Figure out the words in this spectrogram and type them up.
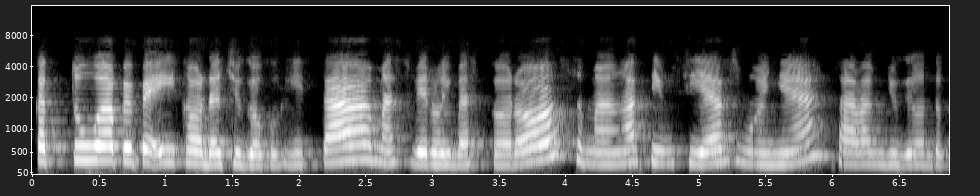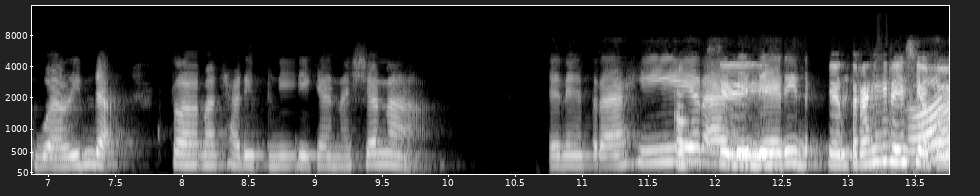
Ketua PPI Kauda Cugoku kita, Mas Firly Baskoro. Semangat tim siar semuanya. Salam juga untuk Bu Alinda. Selamat Hari Pendidikan Nasional. Dan yang terakhir okay. ada dari Yang terakhir dari siapa?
